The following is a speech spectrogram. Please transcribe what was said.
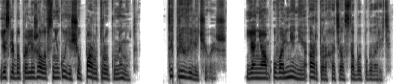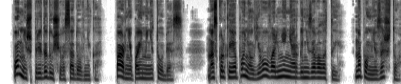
если бы пролежала в снегу еще пару-тройку минут. Ты преувеличиваешь. Я не об увольнении Артура хотел с тобой поговорить. Помнишь предыдущего садовника? Парня по имени Тобиас. Насколько я понял, его увольнение организовала ты. Напомни, за что?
